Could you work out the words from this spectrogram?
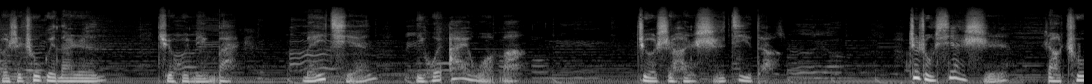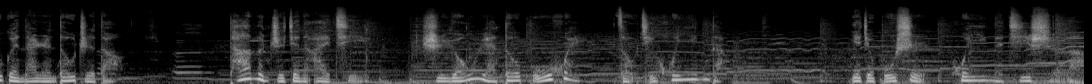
可是出轨男人却会明白，没钱你会爱我吗？这是很实际的。这种现实让出轨男人都知道，他们之间的爱情是永远都不会走进婚姻的，也就不是婚姻的基石了。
